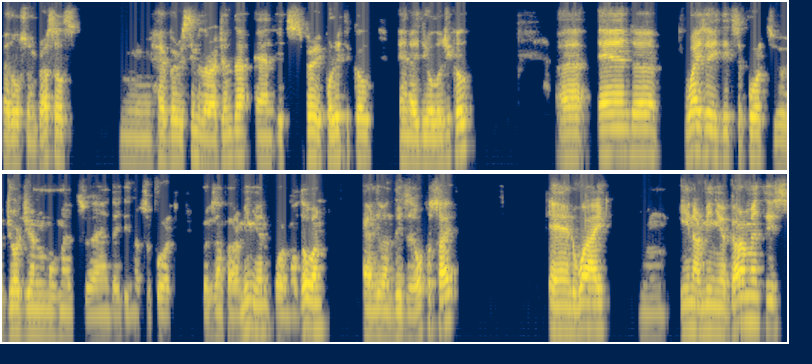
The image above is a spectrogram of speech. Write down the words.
but also in Brussels, um, have very similar agenda, and it's very political and ideological. Uh, and uh, why they did support uh, Georgian movement and they did not support, for example, Armenian or Moldovan, and even did the opposite, and why um, in Armenia government is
